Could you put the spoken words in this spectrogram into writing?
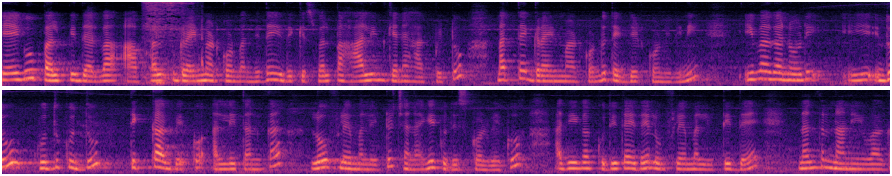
ಹೇಗೂ ಪಲ್ಪ್ ಇದೆ ಅಲ್ವಾ ಆ ಪಲ್ಪ್ ಗ್ರೈಂಡ್ ಮಾಡ್ಕೊಂಡು ಬಂದಿದ್ದೆ. ಇದಕ್ಕೆ ಸ್ವಲ್ಪ ಹಾಲಿನ ಕೆನೆ ಹಾಕಿಬಿಟ್ಟು ಮತ್ತೆ ಗ್ರೈಂಡ್ ಮಾಡಿಕೊಂಡು ತೆಗೆದಿಟ್ಕೊಂಡಿದ್ದೀನಿ. ಇವಾಗ ನೋಡಿ, ಇದು ಕುದ್ದು ಕುದ್ದು ತಿಕ್ಕಾಗಬೇಕು. ಅಲ್ಲಿ ತನಕ ಲೋ ಫ್ಲೇಮಲ್ಲಿಟ್ಟು ಚೆನ್ನಾಗಿ ಕುದಿಸ್ಕೊಳ್ಬೇಕು. ಅದೀಗ ಕುದಿತಾ ಇದೆ ಲೋ ಫ್ಲೇಮಲ್ಲಿ ಇಟ್ಟಿದ್ದೆ. ನಂತರ ನಾನು ಇವಾಗ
